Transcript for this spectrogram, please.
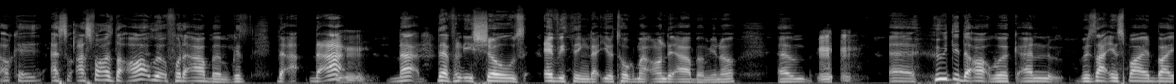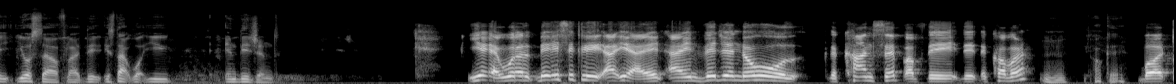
Okay. As as far as the artwork for the album, because the the art Mm-hmm. that definitely shows everything that you're talking about on the album. You know, um, Mm-hmm. uh, who did the artwork, and was that inspired by yourself? Like, is that what you envisioned? Yeah, well, basically, uh, yeah, I, I envisioned the whole the concept of the the, the cover, Mm-hmm. Okay. but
